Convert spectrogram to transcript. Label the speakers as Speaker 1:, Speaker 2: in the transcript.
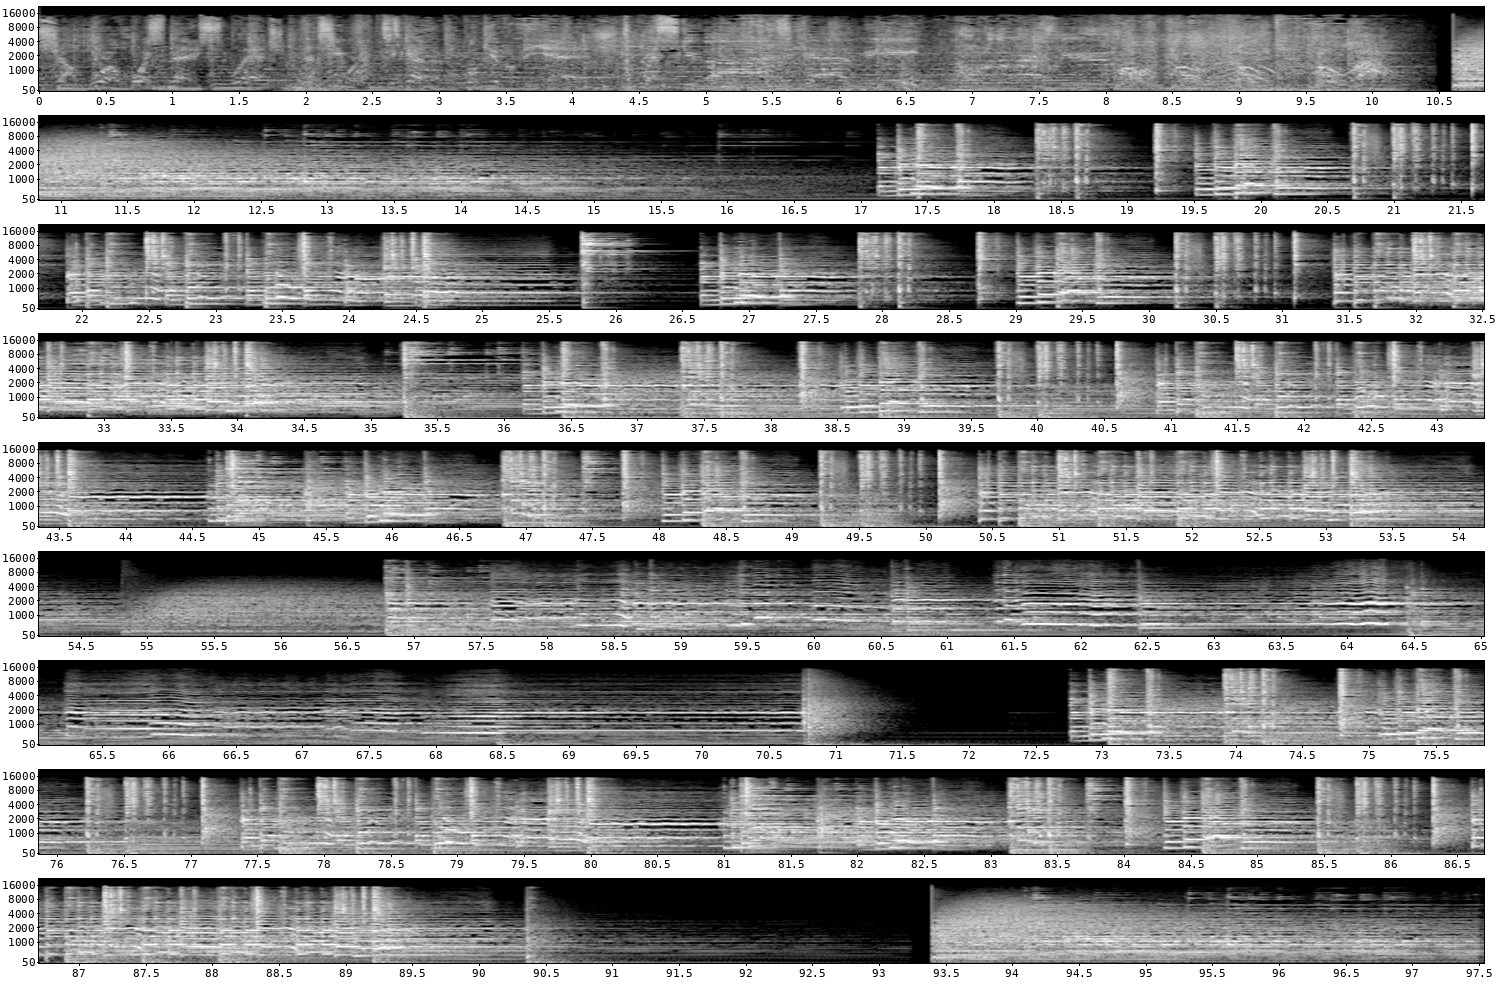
Speaker 1: shot world hoist medics and ledge. The teamwork together will give them the edge. Rescue the Academy.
